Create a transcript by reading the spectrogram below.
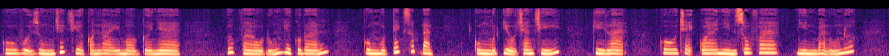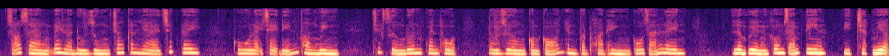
Cô vội dùng chiếc chìa còn lại mở cửa nhà. Bước vào đúng như cô đoán, cùng một cách sắp đặt, cùng một kiểu trang trí. Kỳ lạ, cô chạy qua nhìn sofa, nhìn bàn uống nước. Rõ ràng đây là đồ dùng trong căn nhà trước đây. Cô lại chạy đến phòng mình. Chiếc giường đơn quen thuộc, đầu giường còn có nhân vật hoạt hình cô dán lên. Lâm Uyển không dám tin, bịt chặt miệng.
